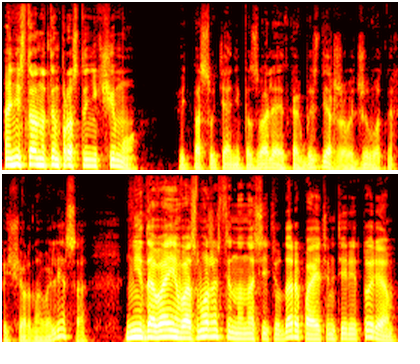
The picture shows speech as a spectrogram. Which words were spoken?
Они станут им просто ни к чему. Ведь, по сути, они позволяют как бы сдерживать животных из черного леса, не давая им возможности наносить удары по этим территориям,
